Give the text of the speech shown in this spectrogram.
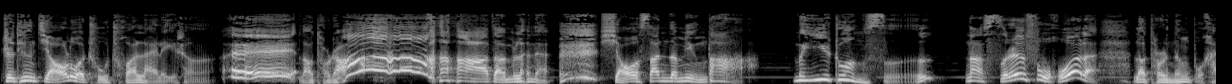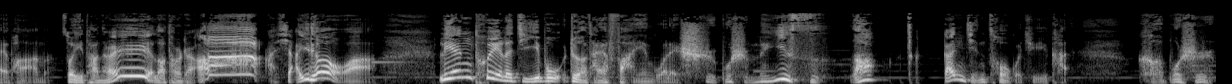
只听角落处传来了一声：“哎，老头子啊，怎么了呢？小三子命大，没撞死，那死人复活了，老头能不害怕吗？所以他那，哎，老头这啊，吓一跳啊，连退了几步，这才反应过来，是不是没死啊？赶紧凑过去一看，可不是嘛。”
